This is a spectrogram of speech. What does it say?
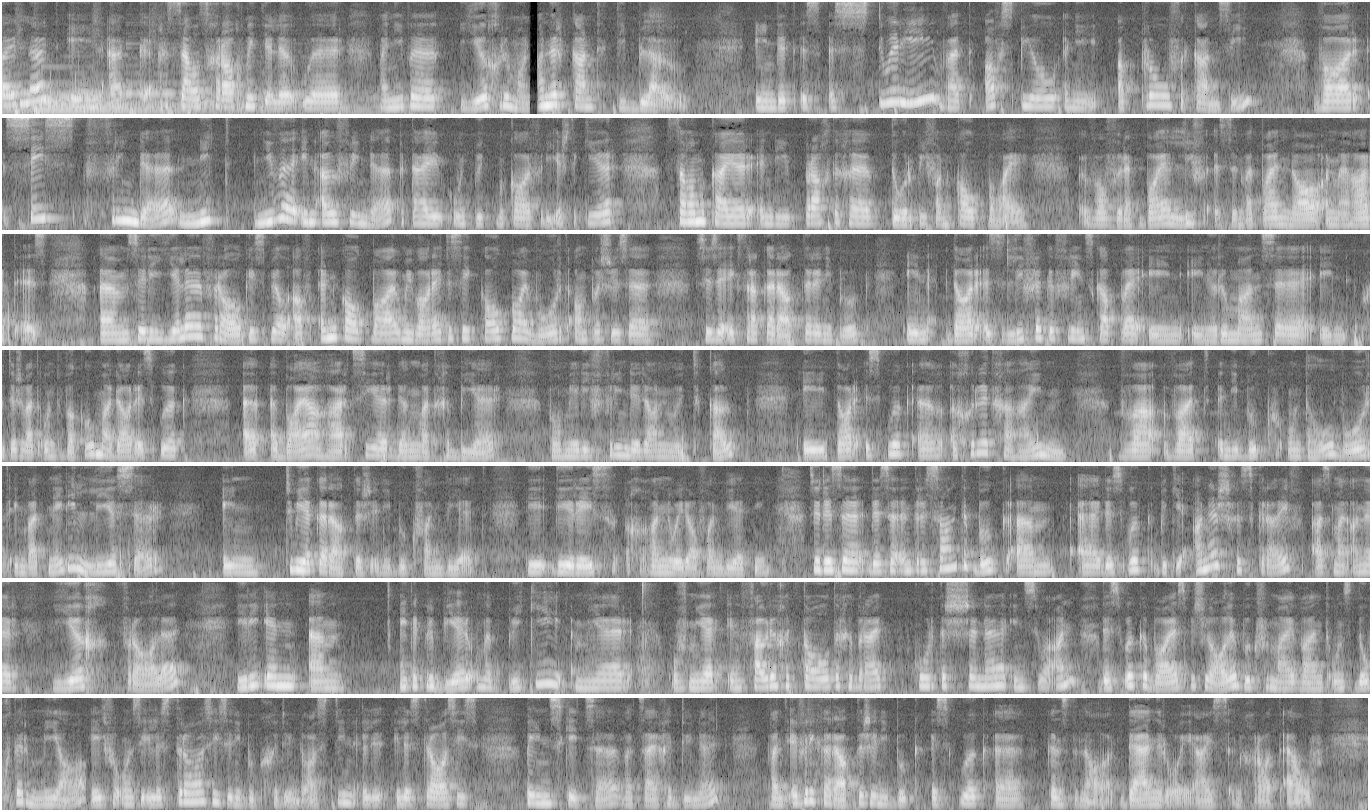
Besaidnout en ek gesels graag met julle oor my nuwe jeugroman Anderkant die Blou. En dit is 'n storie wat afspeel in die April vakansie waar ses vriende, nuut nuwe en ou vriende, party ontmoet mekaar vir die eerste keer, saamkuier in die pragtige dorpie van Kalkbaai waarvoor ek baie lief is en wat baie na aan my hart is. Ehm um, so die hele verhaaltjie speel af in Kalkbaai. Om die waarheid te sê Kalkbaai word amper soos 'n soos 'n ekstra karakter in die boek. En daar is lieflike vriendskappe en en romanse en goeters wat ontwikkel, maar daar is ook 'n 'n baie hartseer ding wat gebeur waarmee die vriende dan moet cope. En daar is ook 'n 'n groot geheim wat wat in die boek onthul word en wat net die leser en twee karakters in die boek van weet. Die die res gaan nooit daarvan weet nie. So dis 'n dis 'n interessante boek. Ehm um, uh, dis ook bietjie anders geskryf as my ander jeugverhale. Hierdie een ehm um, het ek probeer om 'n bietjie meer of meer eenvoudige taal te gebruik korter sinne en so aan. Dis ook 'n baie spesiale boek vir my want ons dogter Mia het vir ons die illustrasies in die boek gedoen. Daar's 10 illustrasies pensketse wat sy gedoen het want een van die karakters in die boek is ook 'n kunstenaar, Dan Roy. Hy's in graad 11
